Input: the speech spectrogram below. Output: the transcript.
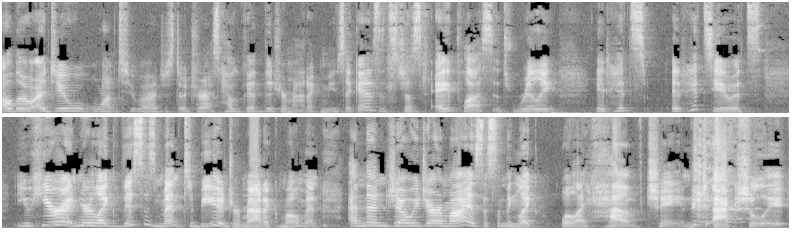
although I do want to uh, just address how good the dramatic music is. It's just a plus. It's really it hits it hits you. It's you hear it and you're like, this is meant to be a dramatic moment. And then Joey Jeremiah says something like, "Well, I have changed actually."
